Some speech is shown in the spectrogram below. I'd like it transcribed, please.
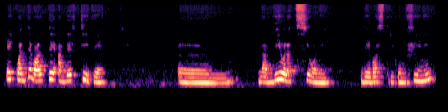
e quante volte avvertite ehm, la violazione dei vostri confini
